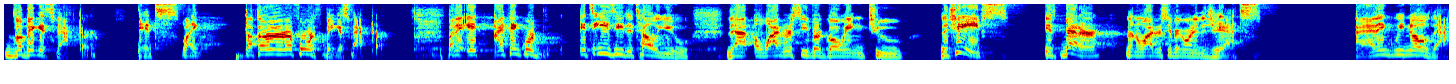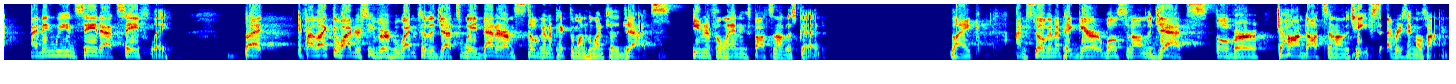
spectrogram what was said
the biggest factor. It's like the third or fourth biggest factor. But it, it I think we're it's easy to tell you that a wide receiver going to the Chiefs is better than a wide receiver going to the Jets. I think we know that. I think we can say that safely. But if I like the wide receiver who went to the Jets way better, I'm still going to pick the one who went to the Jets, even if the landing spot's not as good. Like, I'm still going to pick Garrett Wilson on the Jets over Jahan Dotson on the Chiefs every single time.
